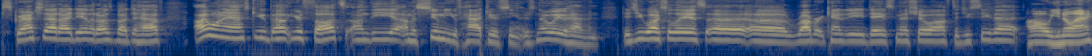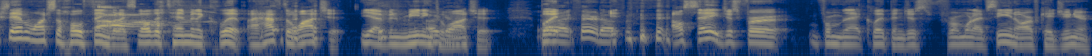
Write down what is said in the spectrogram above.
scratch that idea that I was about to have. I want to ask you about your thoughts on the. Uh, I'm assuming you've had to have seen it. There's no way you haven't. Did you watch the latest uh, uh, Robert Kennedy Dave Smith show off? Did you see that? Oh, you know, I actually haven't watched the whole thing, but I saw the 10 minute clip. I have to watch it. Yeah, I've been meaning okay. to watch it. But fair enough. it, I'll say just for from that clip and just from what I've seen, RFK Jr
